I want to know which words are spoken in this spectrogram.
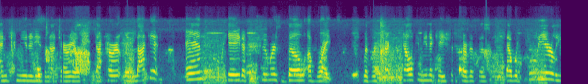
and communities in Ontario that currently lack it and create a consumer's bill of rights with respect to telecommunication services that would clearly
